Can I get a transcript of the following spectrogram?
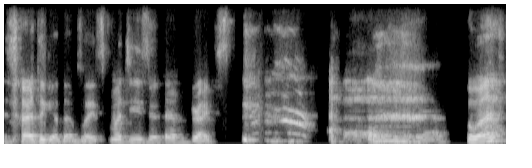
It's hard to get that place. Much easier to have gripes. what?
